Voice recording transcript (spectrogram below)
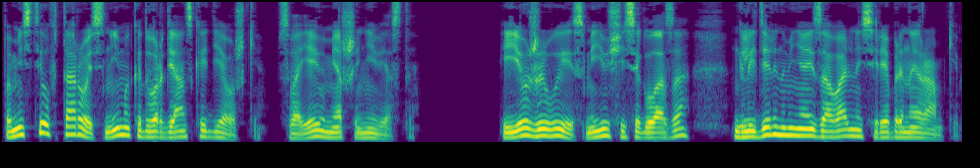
поместил второй снимок эдвардианской девушки, своей умершей невесты. Ее живые, смеющиеся глаза глядели на меня из овальной серебряной рамки.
